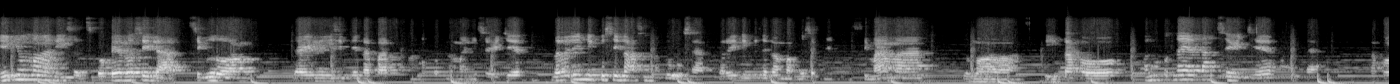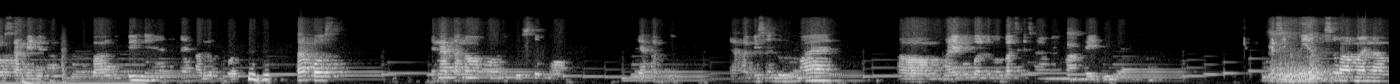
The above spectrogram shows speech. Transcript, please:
Yun yung mga reasons ko. Pero sila, siguro ang dahil naisip nila parang nakakapag naman ni Sir Jeff, narinig ko sila kasi mag-uusap. Narinig ko nila mag-usap nila si Mama, yung mga tita ko. Ano po na yata ang Sir Jeff? Tapos sabi nila, bago din yan, nakalungkot. Tapos, tinatanong ako, ano gusto mo? Yakabi. Yakabi sa luman. Um, ayaw mo ba lumabas kasama yung mga kaibigan? Kasi hindi ako sumama ng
